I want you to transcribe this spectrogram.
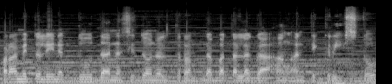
Marami tuloy nagduda na si Donald Trump na ba talaga ang Antikristo?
